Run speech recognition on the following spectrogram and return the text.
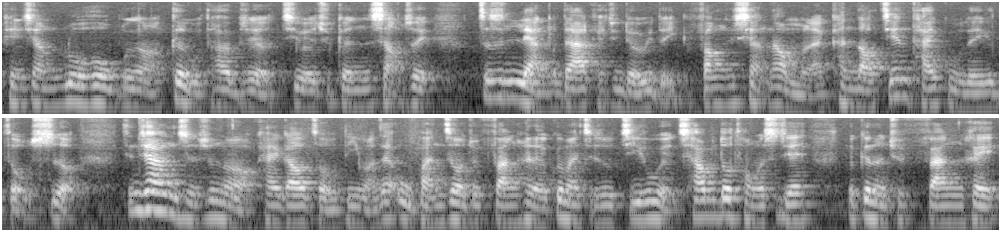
偏向落后不涨的个股，它会比较有机会去跟上，所以。这是两个大家可以去留意的一个方向。那我们来看到今天台股的一个走势哦，今天加权指数呢开高走低嘛，在午盘之后就翻黑了，柜买指数几乎也差不多同个时间就跟着去翻黑。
